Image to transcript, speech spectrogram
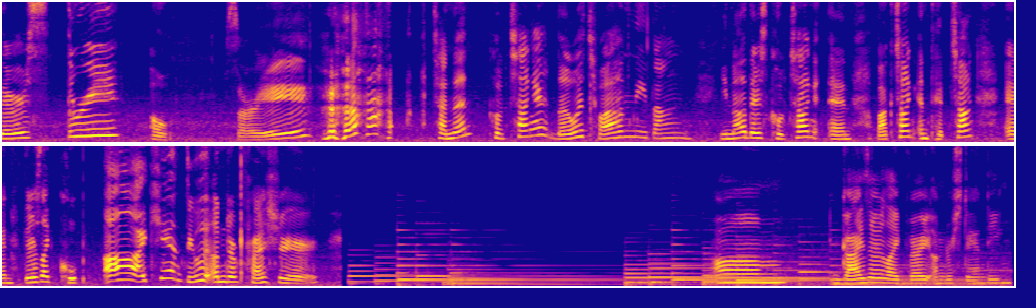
there's three. Oh, sorry. 저는 곱창을 너무 좋아합니다. You know, there's 곱창 and 막창 and 대창 and there's like 곱. Ah, I can't do it under pressure. Um, guys are like very understanding,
